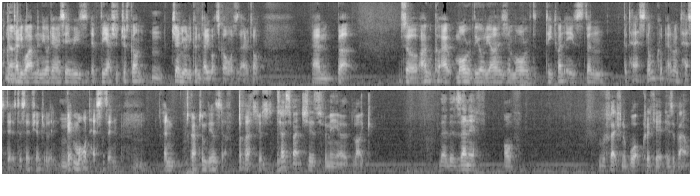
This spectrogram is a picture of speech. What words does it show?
I couldn't No. tell you what happened in the ODI series if the Ash had just gone. Mm. Genuinely couldn't tell you what score was there at all. Um, but so I would cut out more of the ODIs and more of the T20s than the tests. Don't cut down on test days to save scheduling. Mm. Get more tests in and scrap some of the other stuff. But that's just Test matches for me are like they're the zenith of reflection of what cricket is about.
